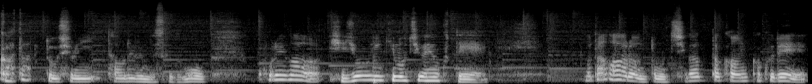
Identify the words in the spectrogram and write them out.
ガタッと後ろに倒れるんですけどもこれが非常に気持ちが良くてまたアーロンとも違った感覚で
